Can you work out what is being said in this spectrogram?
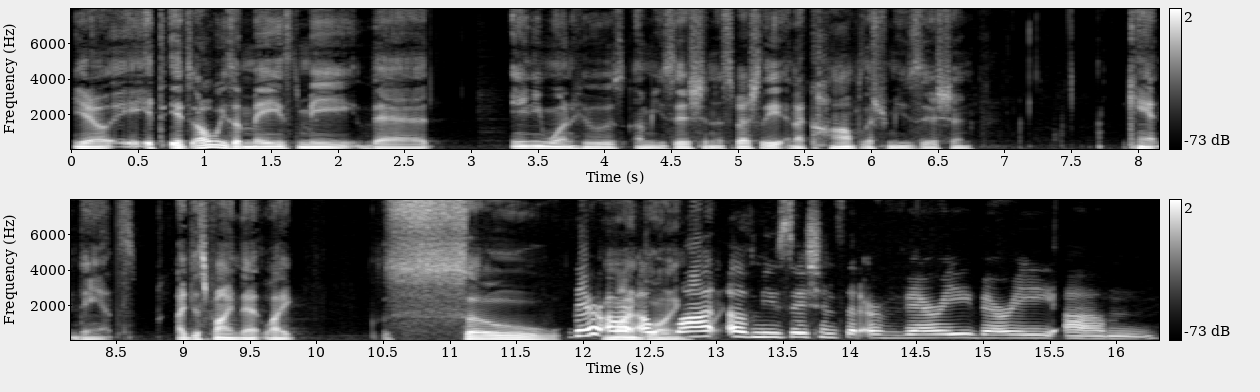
you know, it, it's always amazed me that anyone who's a musician, especially an accomplished musician, can't dance. I just find that like so There are a lot of musicians that are very, very um,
